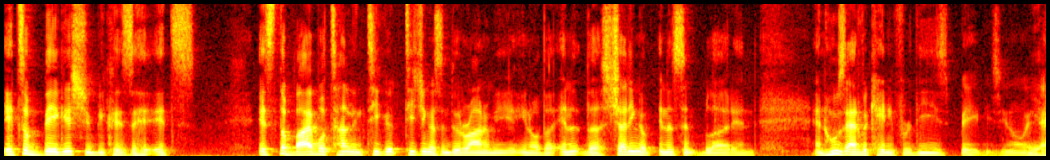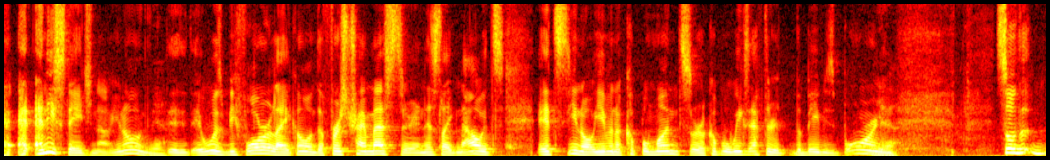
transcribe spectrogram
it's a big issue because it's, it's the Bible telling, teaching us in Deuteronomy, you know, the, the shedding of innocent blood and, and who's advocating for these babies you know yeah. at, any stage now you know yeah. it, it, was before like oh the first trimester and it's like now it's it's you know even a couple months or a couple weeks after the baby's born yeah. and so the,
